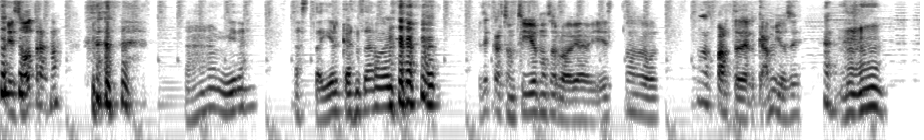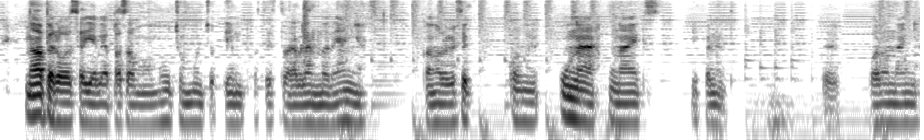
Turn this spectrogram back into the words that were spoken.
Es otra, ¿no? Ah, mira, hasta ahí alcanzaban. Ese calzoncillo no se lo había visto. No es parte del cambio, sí. No, pero o sea, ya había pasado mucho, mucho tiempo. Te estoy hablando de años. Cuando regresé con una, una ex diferente. Eh, Por un año.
